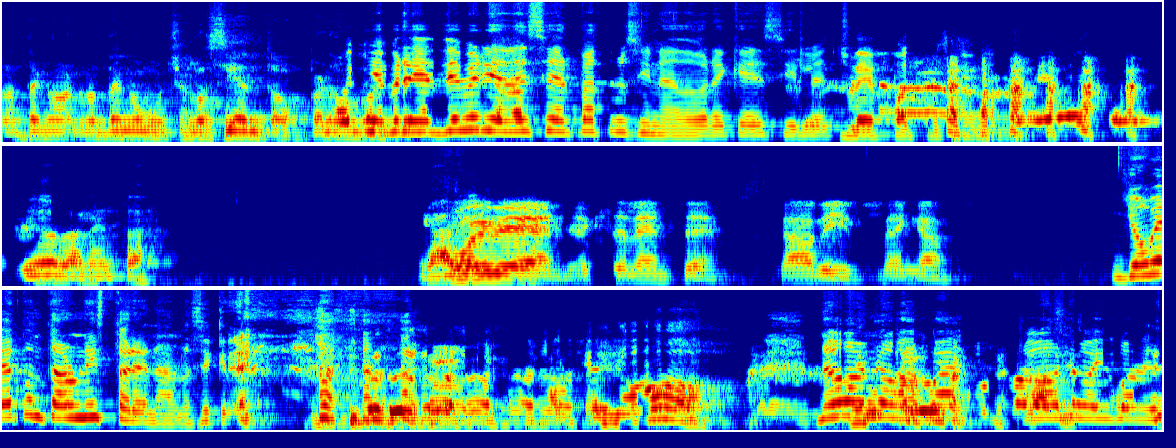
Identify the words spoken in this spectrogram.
No tengo, no tengo mucho, lo siento. Perdón. Oye, Brett debería de ser patrocinador, hay que decirle. Bread patrocinador. la neta. Gaby, Muy bien, excelente. Gaby, venga. Yo voy a contar una historia, no, no se crean. ¿por qué no? No, ¿Tienes no, igual, no, no, igual.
